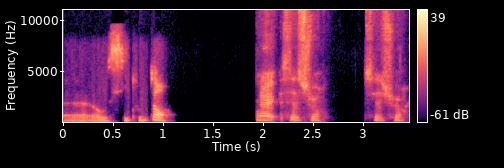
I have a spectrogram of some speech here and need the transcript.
euh, aussi tout le temps. Oui, c'est sûr, c'est sûr.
